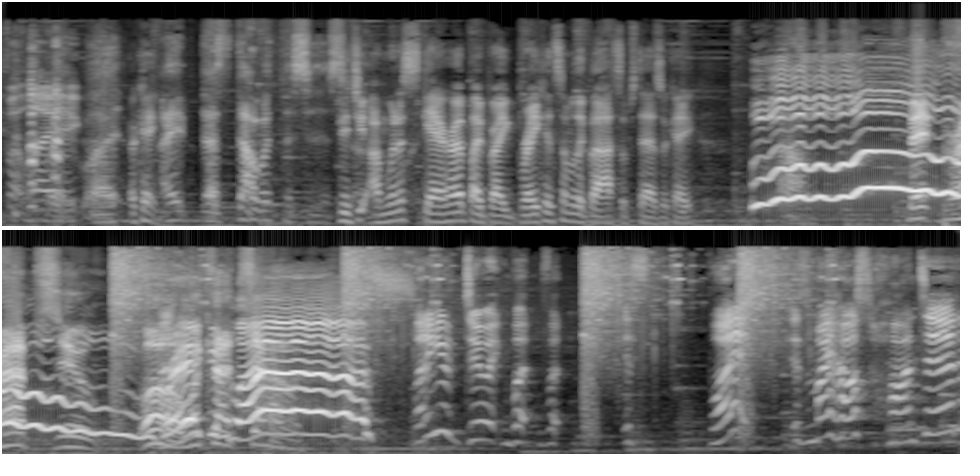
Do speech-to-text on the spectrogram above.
but like, what? Okay. I, that's not what this is. Did you? I'm gonna scare her by break, breaking some of the glass upstairs, okay? May- perhaps you- Whoa, what's breaking that glass. what are you doing? What what is what is my house haunted? is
